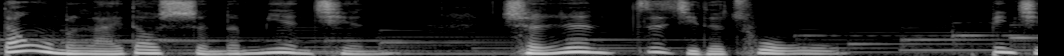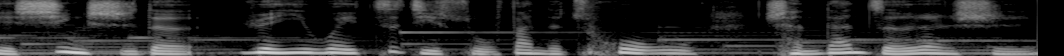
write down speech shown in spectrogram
当我们来到神的面前，承认自己的错误，并且信实的愿意为自己所犯的错误承担责任时，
